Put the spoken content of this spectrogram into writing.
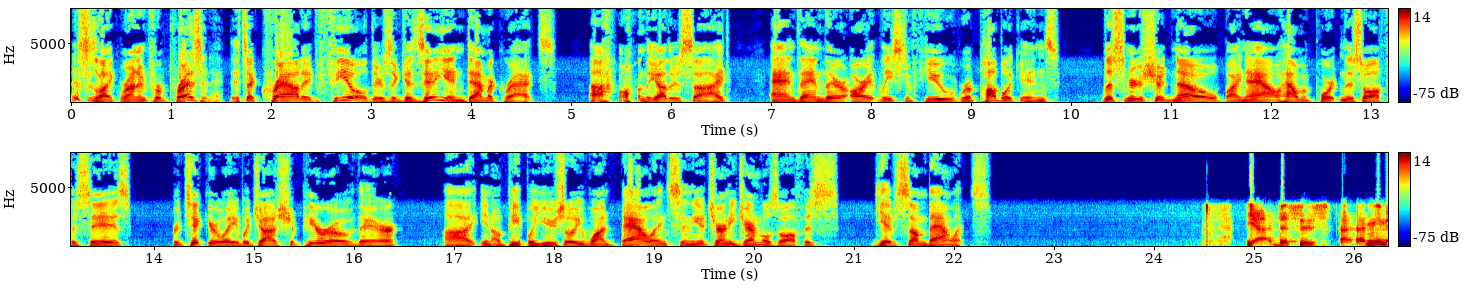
this is like running for president. It's a crowded field. There's a gazillion Democrats uh, on the other side, and then there are at least a few Republicans. Listeners should know by now how important this office is, particularly with Josh Shapiro there. Uh, you know, people usually want balance, in the attorney general's office gives some balance. Yeah, this is, I mean,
